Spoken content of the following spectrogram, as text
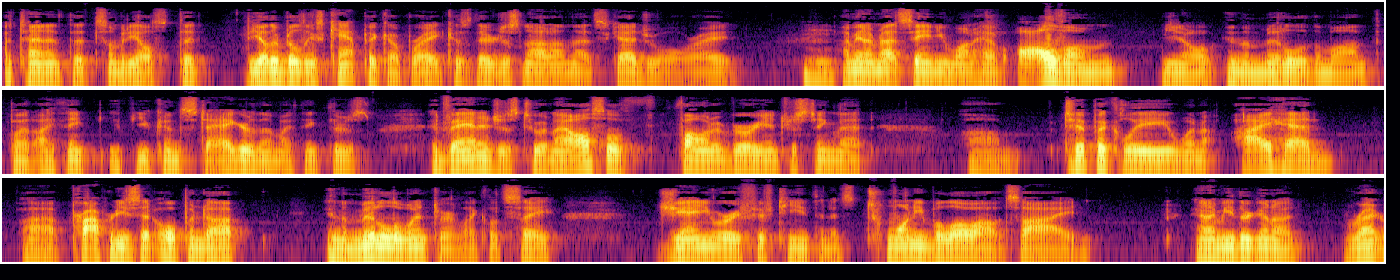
a tenant that somebody else that the other buildings can't pick up, right? Because they're just not on that schedule, right? Mhm. I mean, I'm not saying you want to have all of them, you know, in the middle of the month, but I think if you can stagger them, I think there's advantages to it. And I also found it very interesting that um, typically when I had uh, properties that opened up in the middle of winter, like let's say January 15th, and it's 20 below outside, and I'm either going to rent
